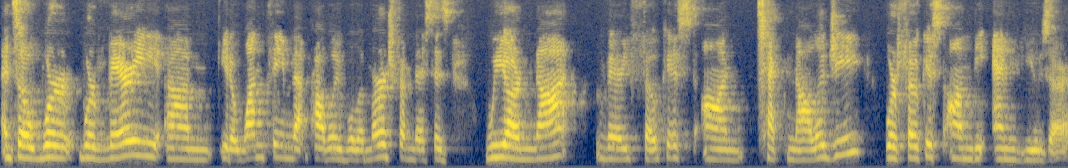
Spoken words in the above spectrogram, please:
And so we're we're very um, you know one theme that probably will emerge from this is we are not very focused on technology. We're focused on the end user.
